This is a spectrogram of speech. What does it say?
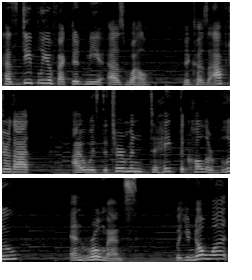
has deeply affected me as well. Because after that, I was determined to hate the color blue and romance. But you know what?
